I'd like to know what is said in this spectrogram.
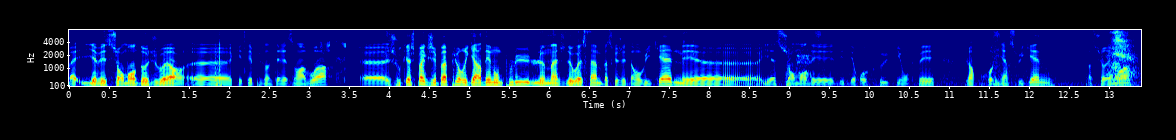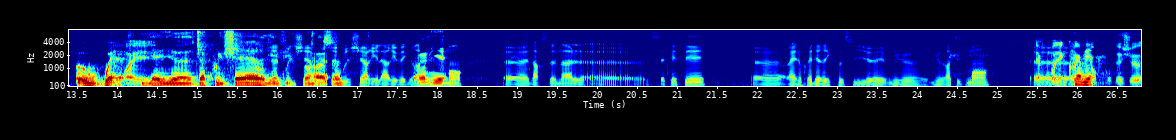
Bah, il y avait sûrement d'autres joueurs euh, qui étaient plus intéressants à voir. Euh, je vous cache pas que j'ai pas pu regarder non plus le match de West Ham parce que j'étais en week-end, mais euh, il y a sûrement des, des- des recrues qui ont fait leur première ce week-end. Rassurez-moi. Oh, ouais, Ouais. il y a eu euh, Jack Wilshere, Jack Wilshere, Anderson. Jack Wilshere, il est arrivé gratuitement euh, d'Arsenal euh, cet été. Euh, Ryan Fredericks aussi euh, est, venu, euh, est venu gratuitement. Euh, en cours de jeu.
